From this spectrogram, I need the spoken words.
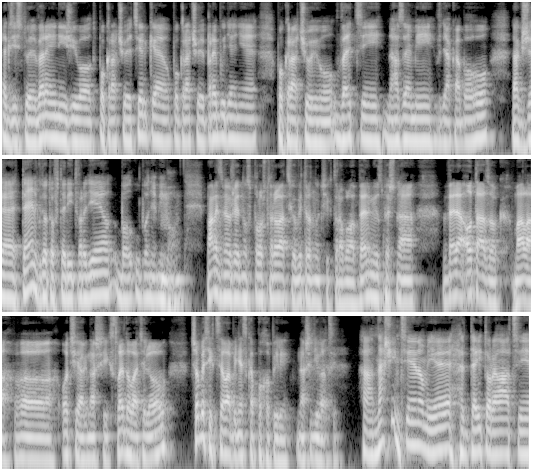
Existuje verejný život, pokračuje cirkev, pokračuje prebudenie, pokračujú veci na zemi, vďaka Bohu. Takže ten, kto to vtedy tvrdil, bol úplne mimo. Hmm. Mali sme už jednu spoločnú reláciu o vytrhnutí, ktorá bola veľmi úspešná. Veľa otázok mala v očiach našich sledovateľov. Čo by si chcela, aby dneska pochopili naši diváci? Našim cieľom je tejto relácie,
